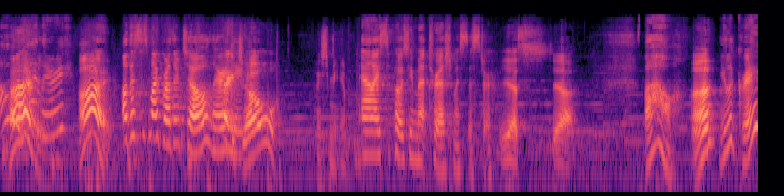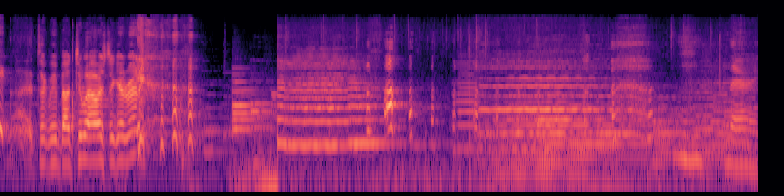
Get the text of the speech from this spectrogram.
Oh, Hi. hi, Larry. Hi. Oh, this is my brother Joe. Larry. Hey, David. Joe. Nice to meet you. And I suppose you met Trish, my sister. Yes, yeah. Wow. Huh? You look great. Uh, it took me about two hours to get ready. Larry.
